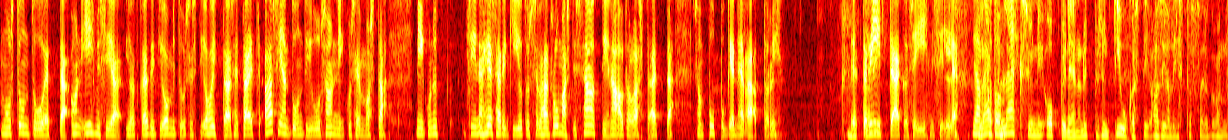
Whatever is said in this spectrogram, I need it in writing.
musta tuntuu, että on ihmisiä, jotka jotenkin omituisesti ohittaa sen, tai että se asiantuntijuus on niinku semmoista, niin kuin nyt siinä Hesarinkin jutussa vähän rumasti sanottiin Aaltolasta, että se on puppugeneraattori. Että no niin. riittääkö se ihmisille? Lä- läksyni oppineena nyt pysyn tiukasti asialistassa, joka on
